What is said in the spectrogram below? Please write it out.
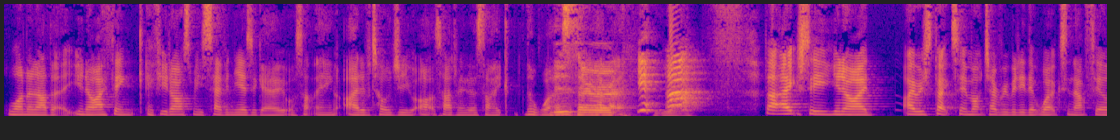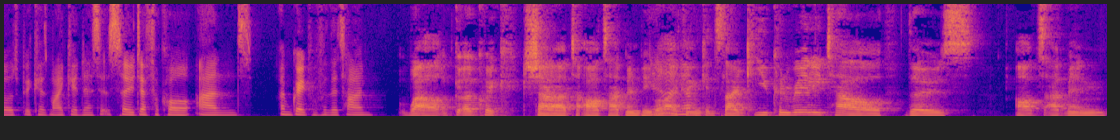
one another. You know, I think if you'd asked me seven years ago or something, I'd have told you arts admin is like the worst. There, yeah. yeah. But actually, you know, I I respect so much everybody that works in that field because my goodness, it's so difficult, and I'm grateful for the time. Well, a quick shout out to arts admin people. Yeah, I yeah. think it's like you can really tell those arts admin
